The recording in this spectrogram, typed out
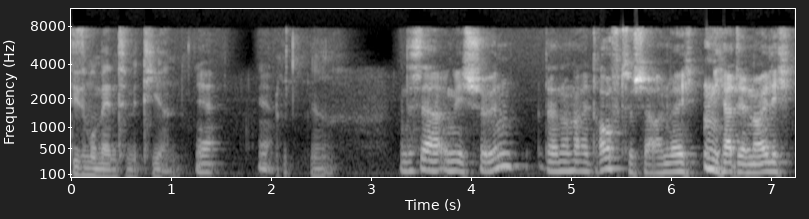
Diese Momente mit Tieren. Ja, ja. Ja. Und das ist ja irgendwie schön, da nochmal drauf zu schauen, weil ich, ich hatte ja neulich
